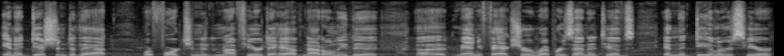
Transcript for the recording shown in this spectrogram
In addition to that, we're fortunate enough here to have not only the uh, manufacturer representatives and the dealers here,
